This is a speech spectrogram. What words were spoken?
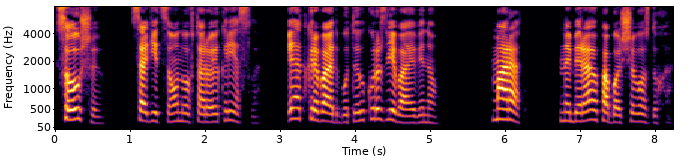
«Слушаю», — садится он во второе кресло и открывает бутылку, разливая вино. «Марат, набираю побольше воздуха.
